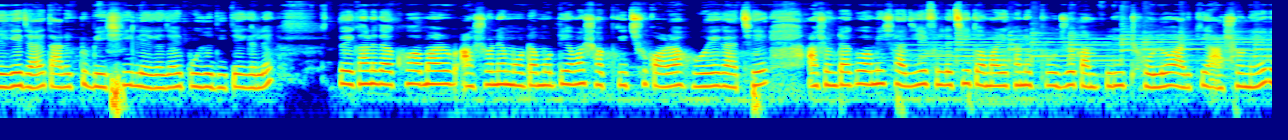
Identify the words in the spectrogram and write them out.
লেগে যায়, তার একটু বেশিই লেগে যায় পুজো দিতে গেলে। তো এখানে দেখো আমার আসনে মোটামুটি আমার সব কিছু করা হয়ে গেছে। আসনটাকেও আমি সাজিয়ে ফেলেছি, তো আমার এখানে পুজো কমপ্লিট হলো আর কি আসনের।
